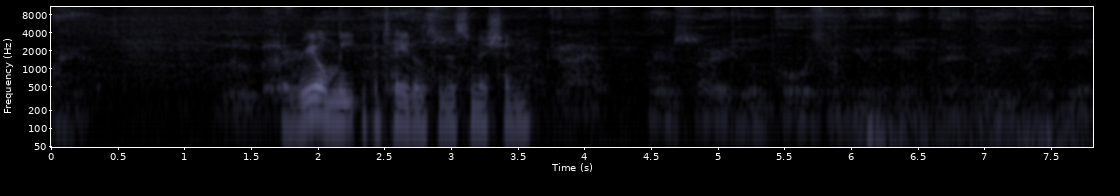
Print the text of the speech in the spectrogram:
are you? a little better. the real meat and potatoes of this mission. How can I help you? I'm sorry to impose on you again, but I believe I have made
